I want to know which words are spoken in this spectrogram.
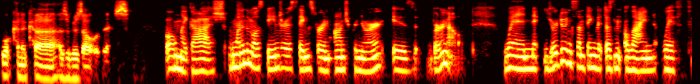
what can occur as a result of this? Oh my gosh. One of the most dangerous things for an entrepreneur is burnout when you're doing something that doesn't align with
